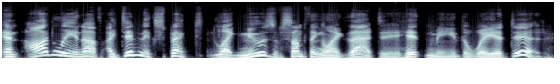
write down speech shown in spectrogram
and oddly enough, I didn't expect like news of something like that to hit me the way it did.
